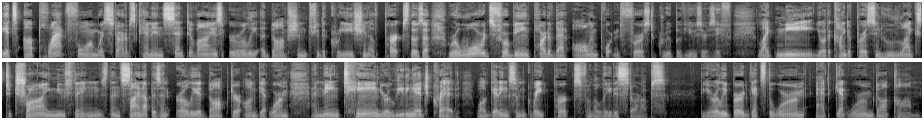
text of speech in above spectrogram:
It's a platform where startups can incentivize early adoption through the creation of perks. Those are rewards for being part of that all important first group of users. If, like me, you're the kind of person who likes to try new things, then sign up as an early adopter on GetWorm and maintain your leading edge cred while getting some great perks from the latest startups. The early bird gets the worm at getworm.com.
